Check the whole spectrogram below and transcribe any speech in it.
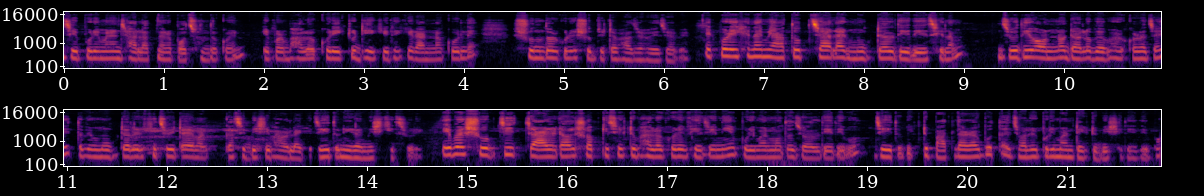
যে পরিমাণে ঝাল আপনারা পছন্দ করেন। এরপর ভালো করে একটু ঢেকে ঢেকে রান্না করলে সুন্দর করে সবজিটা ভাজা হয়ে যাবে। এরপর এখানে আমি আতপ চাল আর মুগ ডাল দিয়ে দিয়েছিলাম। যদিও অন্য ডালও ব্যবহার করা যায়, তবে মুগ ডালের খিচুড়িটাই আমার কাছে বেশি ভালো লাগে, যেহেতু নিরামিষ খিচুড়ি। এবার সবজি, চাল, ডাল সব কিছু একটু ভালো করে ভেজে নিয়ে পরিমাণ মতো জল দিয়ে দেবো। যেহেতু একটু পাতলা রাখব, তাই জলের পরিমাণটা একটু বেশি দিয়ে দেবো।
